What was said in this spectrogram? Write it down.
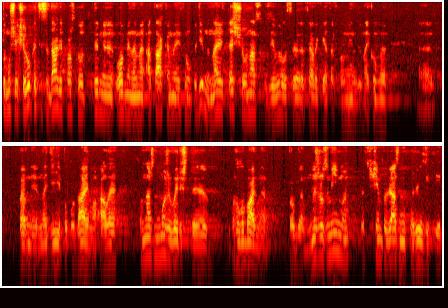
Тому що якщо рухатися далі просто тими обмінами, атаками і тому подібне, навіть те, що у нас з'явилася ця ракета в «Фламінго», на яку ми е, певні надії покладаємо, але вона ж не може вирішити глобальну проблему. Ми ж розуміємо, з чим пов'язані ризики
